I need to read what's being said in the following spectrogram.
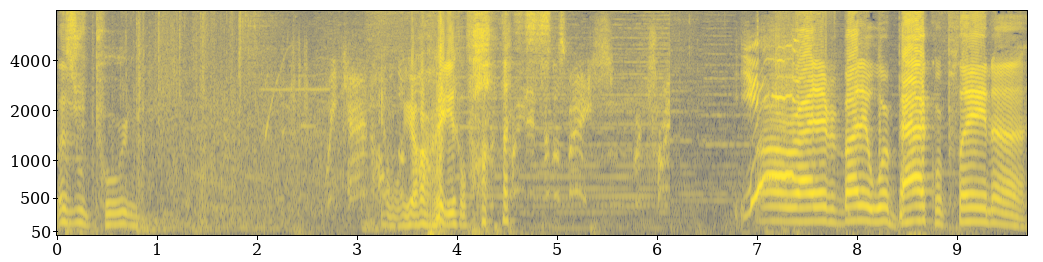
Report him. Let's report him. We can't And hold we already lost. into the space. Retreat. Yeah. Alright, everybody, we're back. We're playing uh,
